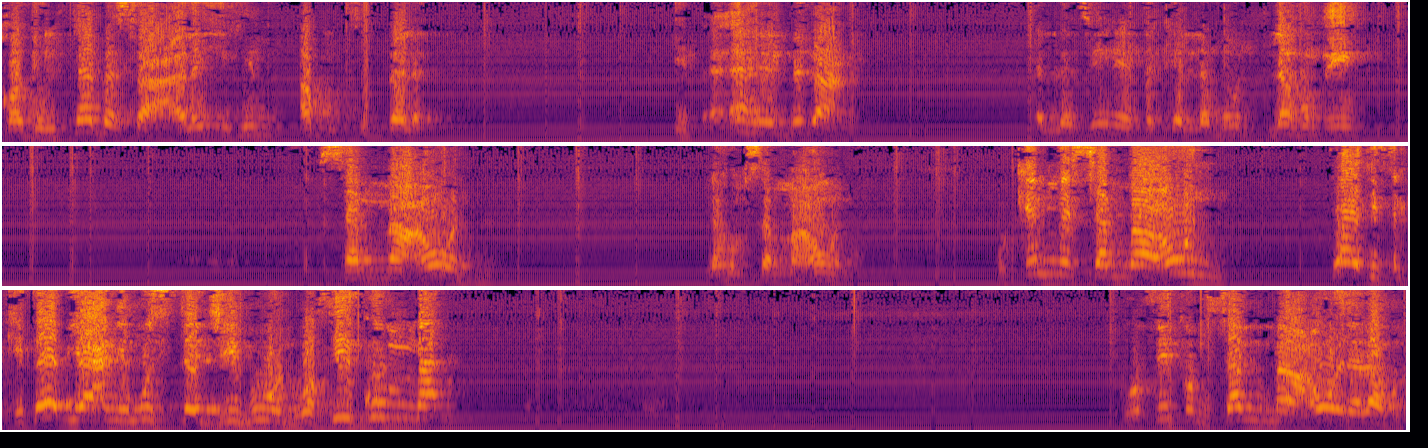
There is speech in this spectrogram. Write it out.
قد التبس عليهم أمر بالك يبقى أهل البدع الذين يتكلمون لهم إيه؟ سمعون لهم سمعون وكلمة سمعون تأتي في الكتاب يعني مستجيبون. وفيكم وفيكم سمعون لهم.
